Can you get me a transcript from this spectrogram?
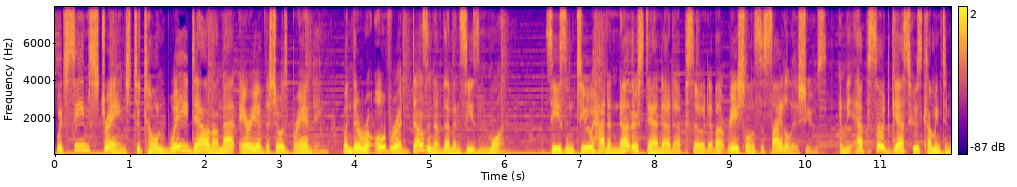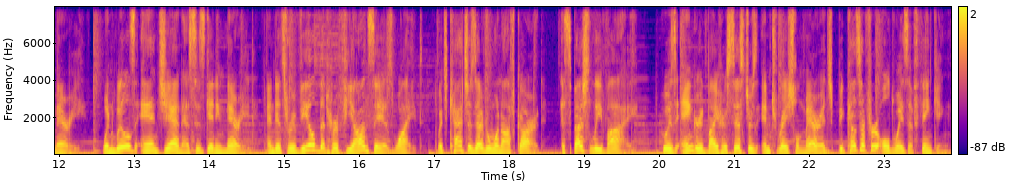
which seems strange to tone way down on that area of the show's branding when there were over a dozen of them in season 1. Season 2 had another standout episode about racial and societal issues, in the episode Guess Who's Coming to Marry, when Will's Aunt Janice is getting married, and it's revealed that her fiance is white, which catches everyone off guard, especially Vi, who is angered by her sister's interracial marriage because of her old ways of thinking.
